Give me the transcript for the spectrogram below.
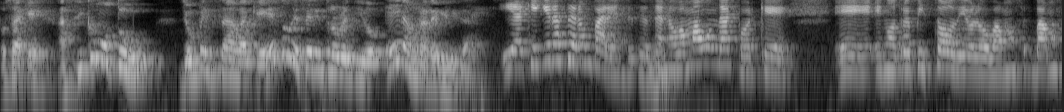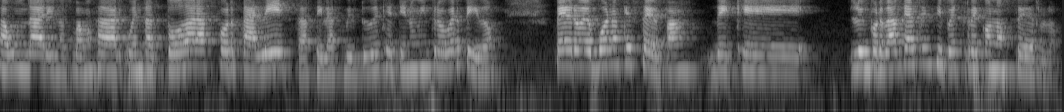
O sea que, así como tú, yo pensaba que eso de ser introvertido era una debilidad. Y aquí quiero hacer un paréntesis, o sea, no vamos a abundar porque eh, en otro episodio lo vamos, vamos a abundar y nos vamos a dar cuenta todas las fortalezas y las virtudes que tiene un introvertido, pero es bueno que sepan de que lo importante al principio es reconocerlo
